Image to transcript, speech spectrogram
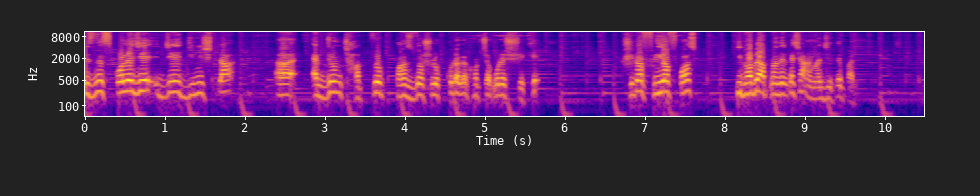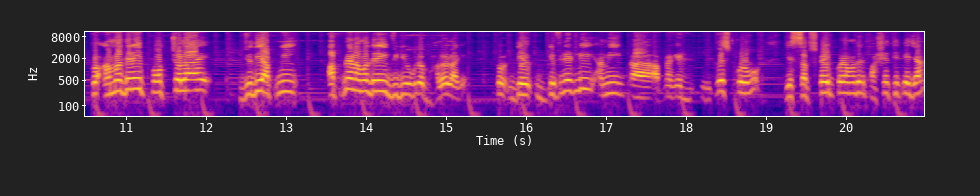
বিজনেস কলেজে যে জিনিসটা একজন ছাত্র পাঁচ দশ লক্ষ টাকা খরচা করে শেখে, সেটা ফ্রি অফ কস্ট কীভাবে আপনাদের কাছে আনা যেতে পারে? তো আমাদের এই পথ চলায় যদি আপনি, আপনার আমাদের এই ভিডিওগুলো ভালো লাগে, তো ডেফিনেটলি আমি আপনাকে রিকোয়েস্ট করব যে সাবস্ক্রাইব করে আমাদের পাশে থেকে যান।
